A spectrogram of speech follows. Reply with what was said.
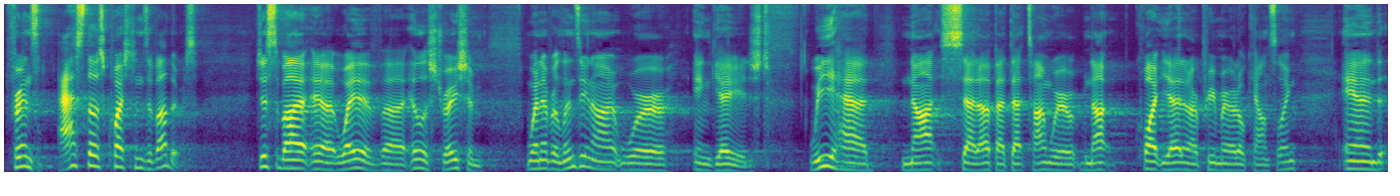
Friends, ask those questions of others. Just by a way of uh, illustration, whenever Lindsay and I were engaged, we had not set up at that time, we were not quite yet in our premarital counseling. And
